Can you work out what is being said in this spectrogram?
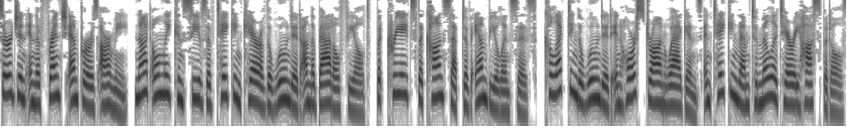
surgeon in the French Emperor's army, not only conceives of taking care of the wounded on the battlefield, but creates the concept of ambulances, collecting the wounded in horse-drawn wagons and taking them to military hospitals.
